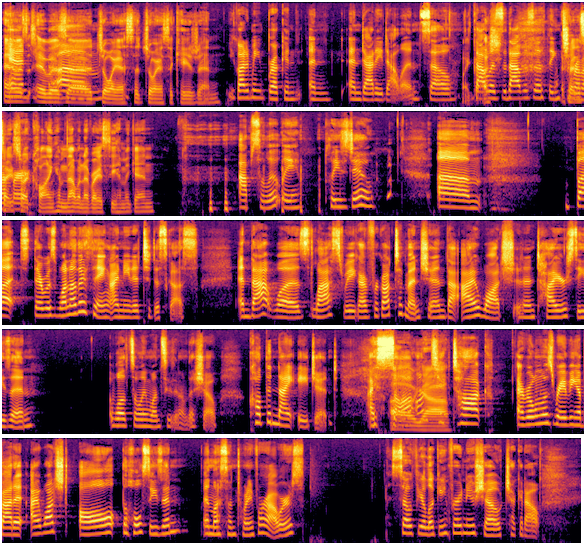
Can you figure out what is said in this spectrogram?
And, it was it was um, a joyous a joyous occasion. You got to meet Brooke and and and Daddy Dallin. So My that was that was the thing to Should I remember. start calling him that whenever I see him again? Absolutely, please do. Um, but there was one other thing I needed to discuss. And that was last week. I forgot to mention that I watched an entire season. Well, it's only one season of the show called The Night Agent. I saw Oh, on yeah. TikTok. Everyone was raving about it. I watched all the whole season in less than 24 hours. So if you're looking for a new show, check it out.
